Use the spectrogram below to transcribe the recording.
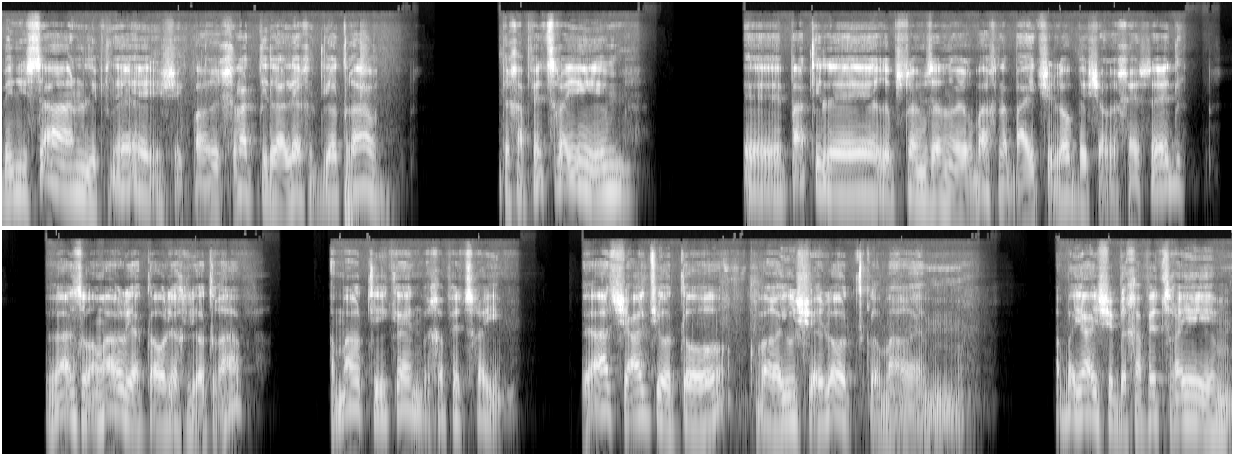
ובניסן, לפני שכבר החלטתי ללכת להיות רב, בחפץ חיים, אה, באתי לרב שלום זנוירבך, לבית שלו בשערי חסד, ואז הוא אמר לי, אתה הולך להיות רב? אמרתי, כן, בחפץ חיים. ואז שאלתי אותו, כבר היו שאלות, כלומר, הם... הבעיה היא שבחפץ חיים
